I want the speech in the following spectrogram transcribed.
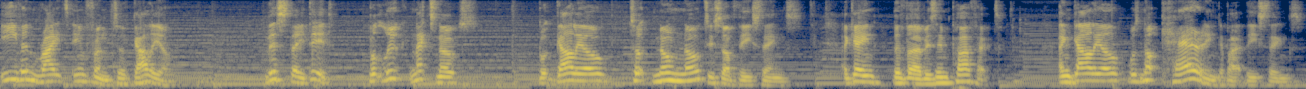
even right in front of Gallio. This they did, but Luke next notes, but Gallio took no notice of these things. Again, the verb is imperfect, and Gallio was not caring about these things.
